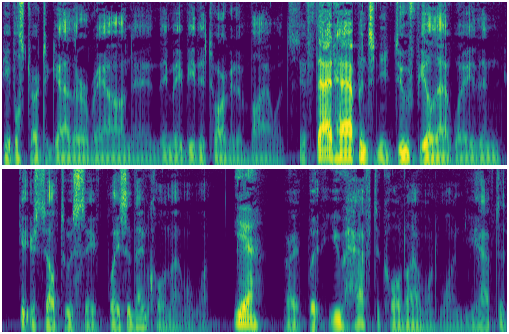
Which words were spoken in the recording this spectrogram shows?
people start to gather around and they may be the target of violence. If that happens and you do feel that way, then get yourself to a safe place and then call 911. Yeah. All right, but you have to call 911. You have to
